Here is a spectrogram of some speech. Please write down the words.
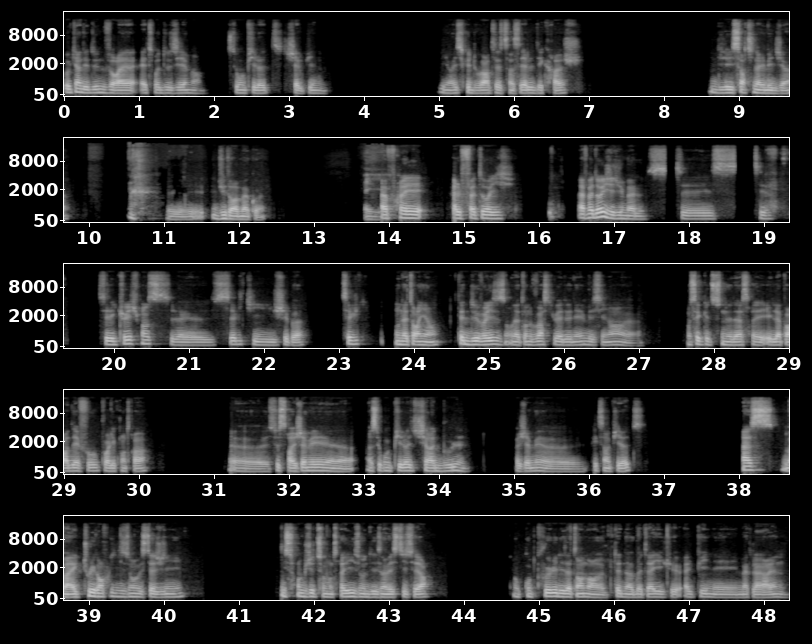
aucun des deux ne devrait être deuxième second pilote chez Alpine. Il risque de voir des étincelles, des crashs. Il est sorti dans les médias. Euh, du drama, quoi. Après, AlphaTauri. AlphaTauri, j'ai du mal. C'est l'écurie, je pense, c'est celle qui, je sais pas, celle on n'attend rien. Peut-être De Vries, on attend de voir ce qu'il va donner, mais sinon, euh, on sait que Tsunoda est là par défaut pour les contrats. Euh, ce sera jamais euh, un second pilote chez Red Bull, jamais euh, excellent pilote. As, bah, avec tous les grands prix qu'ils ont aux États-Unis, ils seront obligés de se montrer, ils ont des investisseurs. Donc on peut les attendre euh, peut-être dans la bataille avec Alpine et McLaren.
